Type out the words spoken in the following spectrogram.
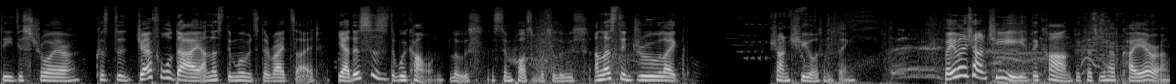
the Destroyer. Because the Jeff will die unless they move it to the right side. Yeah, this is... We can't lose. It's impossible to lose. Unless they drew, like, Shang-Chi or something. But even Shang-Chi, they can't because we have Kyra.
